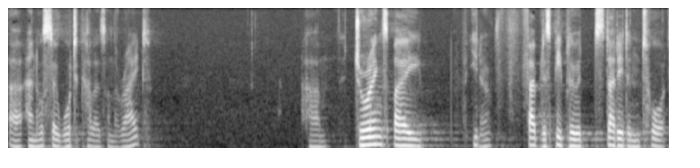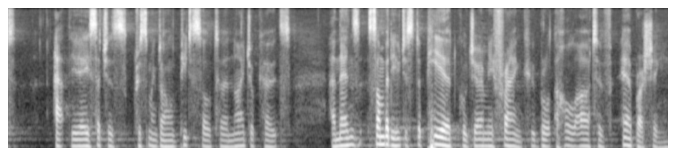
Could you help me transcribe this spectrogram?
uh, and also watercolors on the right. Um, drawings by, you know, fabulous people who had studied and taught at the A, such as Chris MacDonald, Peter Salter, Nigel Coates, and then somebody who just appeared called Jeremy Frank, who brought the whole art of airbrushing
